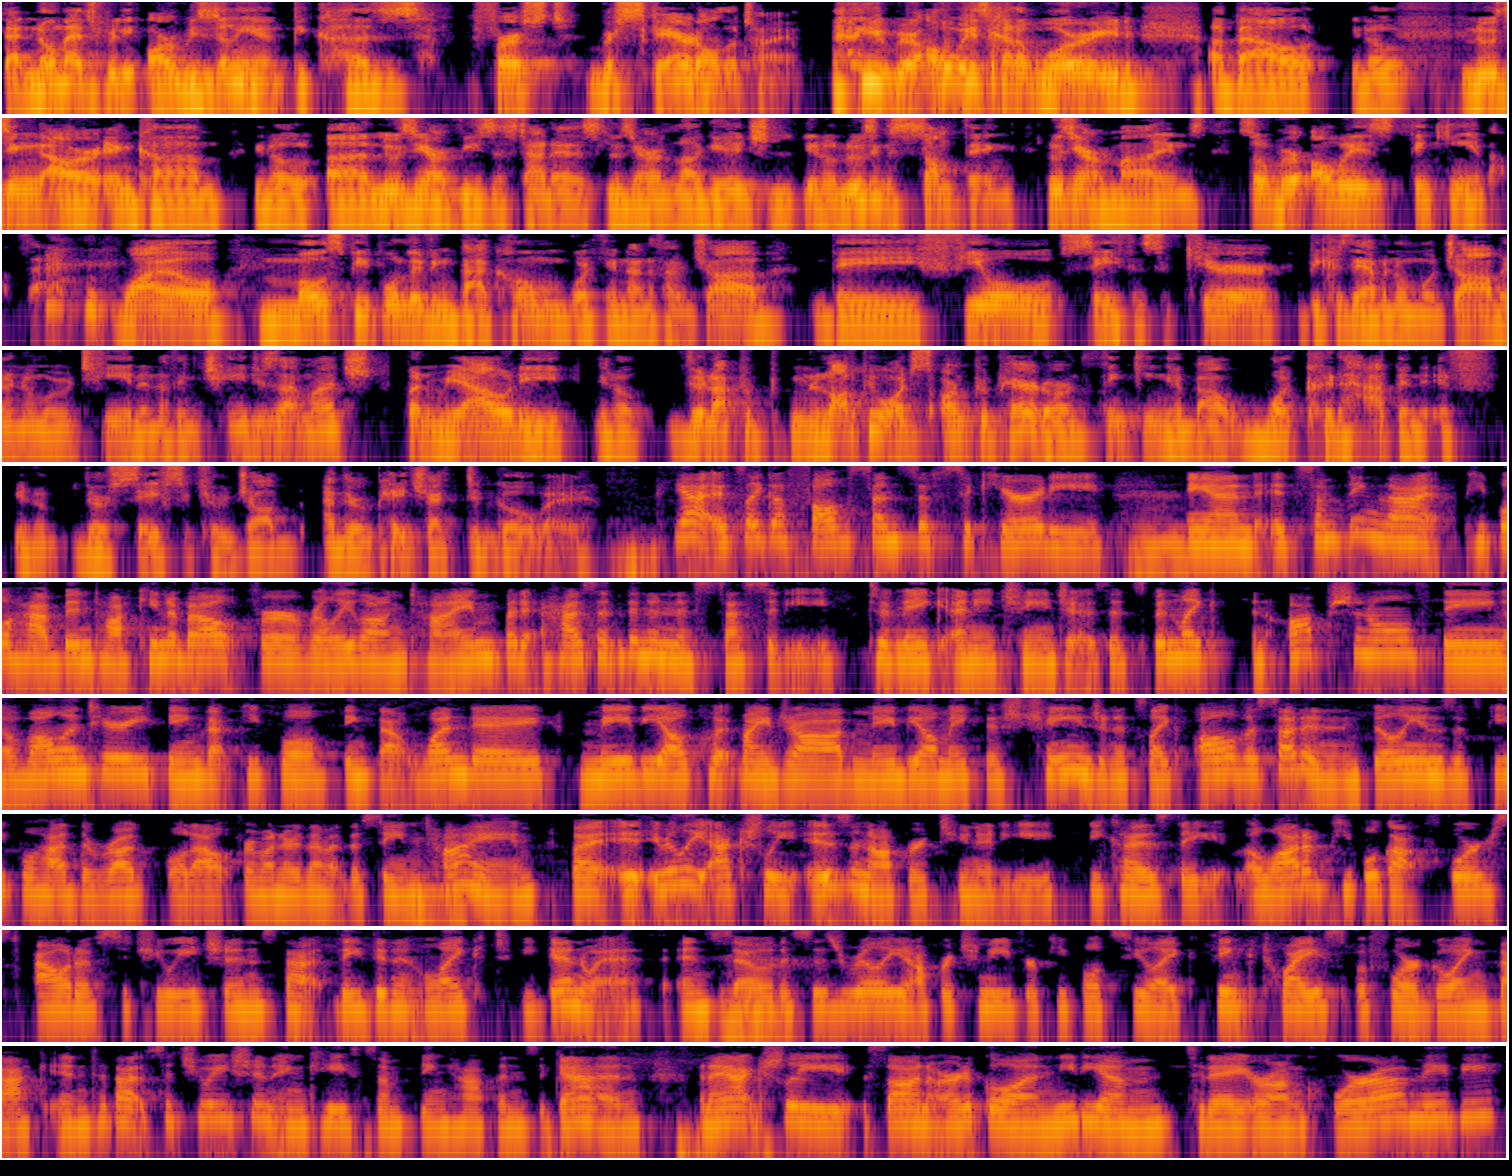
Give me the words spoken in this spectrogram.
that nomads really are resilient because first we're scared all the time. We're always kind of worried about you know losing our income you know uh, losing our visa status losing our luggage you know losing something losing our minds. So we're always thinking about that. While most people living back home working a nine to five job they feel safe and secure because they have a normal job and a normal routine and nothing changes that much. But in reality you know they're not a lot of people just aren't prepared or aren't thinking about what could happen if you know their safe secure job and their paycheck paycheck did go away. Yeah, it's like a false sense of security. Mm. And it's something that people have been talking about for a really long time, but it hasn't been a necessity to make any changes. It's been like an optional thing, a voluntary thing that people think that one day maybe I'll quit my job, maybe I'll make this change. And it's like all of a sudden billions of people had the rug pulled out from under them at the same mm. time. But it really actually is an opportunity because they a lot of people got forced out of situations that they didn't like to begin with with. And so mm-hmm. this is really an opportunity for people to like think twice before going back into that situation in case something happens again. And I actually saw an article on Medium today or on Quora maybe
